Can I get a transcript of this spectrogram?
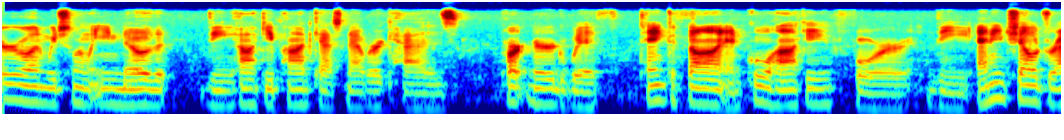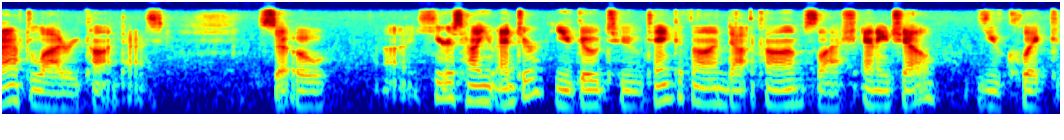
everyone, we just want to let you know that the Hockey Podcast Network has partnered with Tankathon and Cool Hockey for the NHL Draft Lottery Contest. So uh, here's how you enter. You go to tankathon.com slash NHL. You click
